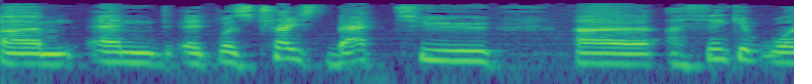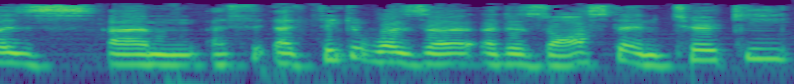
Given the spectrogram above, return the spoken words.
Um, and it was traced back to, uh, I think it was, um, I, th- I, think it was a, a disaster in Turkey,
